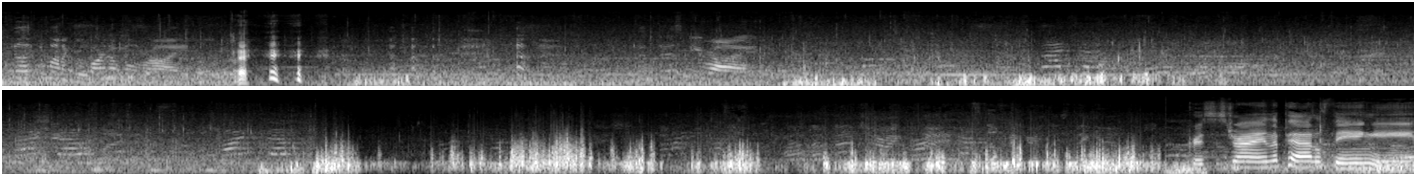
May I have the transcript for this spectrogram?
feel like I'm on a carnival ride. A Disney ride. Chris is trying the paddle thingy.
